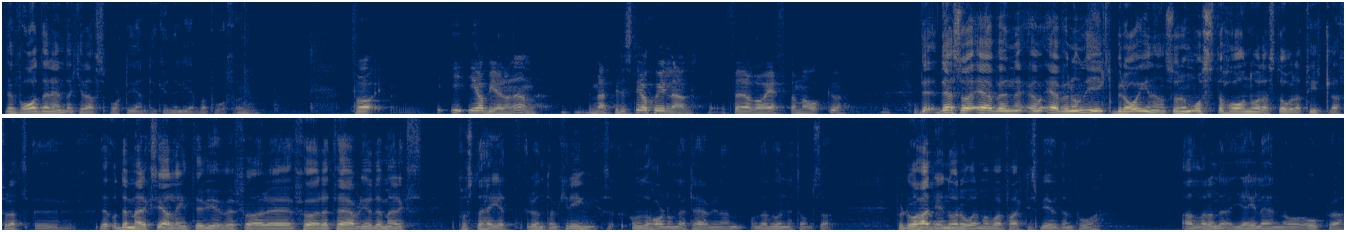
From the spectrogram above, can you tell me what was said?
det var den enda kraftsport jag egentligen kunde leva på för. Mm. För i erbjudanden, märkte du stor skillnad före och efter Marocko? Det, det, är så, även, även om det gick bra innan, så de måste ha några stora titlar för att... Eh, och det märks i alla intervjuer före, före tävlingar, det märks på ståhejet runt omkring mm. om du har de där tävlingarna, om du har vunnit dem. Så. För då hade jag några år man var faktiskt bjuden på Alla de där, Jay Leno och Oprah,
